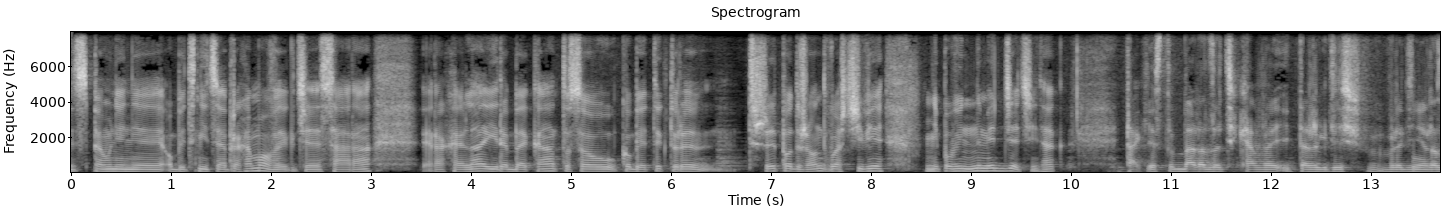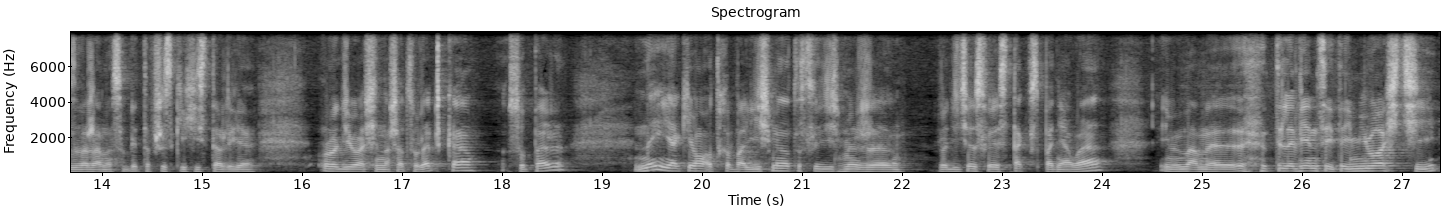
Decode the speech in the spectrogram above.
y, spełnienie obietnicy Abrahamowej, gdzie Sara, Rachela i Rebeka to są kobiety, które trzy pod rząd właściwie nie powinny mieć dzieci, tak? Tak, jest to bardzo ciekawe i też gdzieś w rodzinie rozważamy sobie te wszystkie historie. Urodziła się nasza córeczka, super. No i jak ją odchowaliśmy, no to stwierdziliśmy, że rodzicielstwo jest tak wspaniałe, i my mamy tyle więcej tej miłości,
